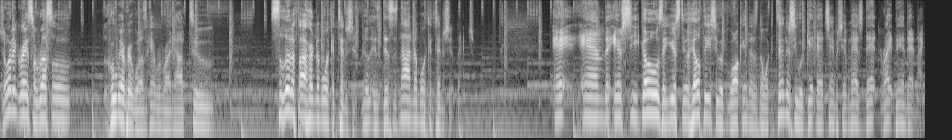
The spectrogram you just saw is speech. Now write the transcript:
Jordynne Grace or Russell, whomever it was, I can't remember right now, to solidify her number one contendership. This is not a number one contendership match. And if she goes and you're still healthy, she would walk in as number one contender. She would get that championship match that right then that night.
